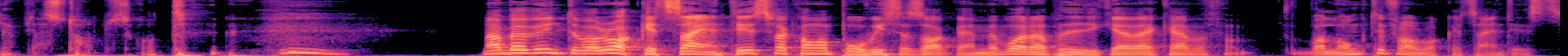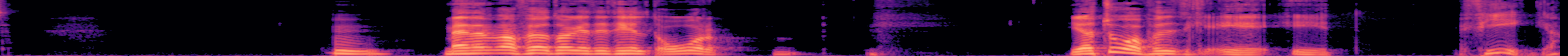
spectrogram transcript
jävla stolpskott. Man behöver inte vara rocket scientist för att komma på vissa saker, men våra politiker verkar vara långt ifrån rocket scientist. Mm. Men varför har det tagit ett helt år? Jag tror att politiker är, är fega.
